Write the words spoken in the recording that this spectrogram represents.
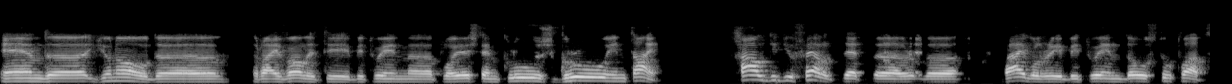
and uh, you know the rivalry between uh, Ploiești and Cluj grew in time. How did you felt that uh, the rivalry between those two clubs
